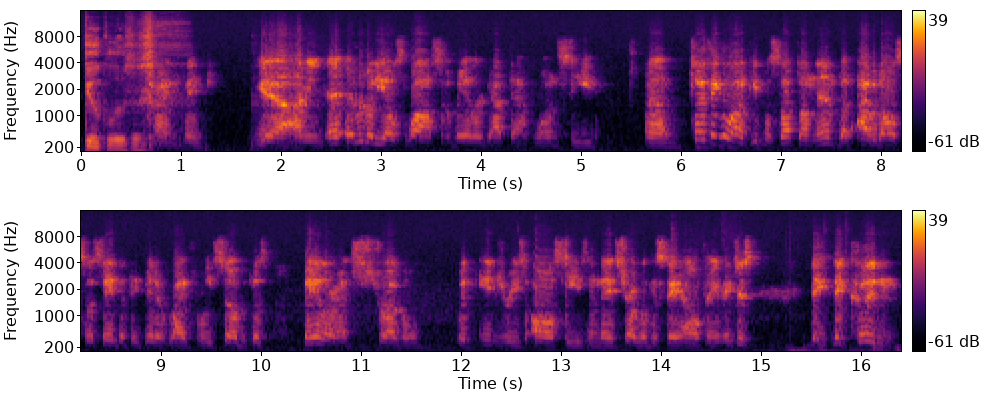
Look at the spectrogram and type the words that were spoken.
Duke loses. trying to think. Yeah, I mean everybody else lost, so Baylor got that one seed. Um, so I think a lot of people slept on them, but I would also say that they did it rightfully so because Baylor had struggled with injuries all season. They had struggled to stay healthy, they just they, they couldn't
